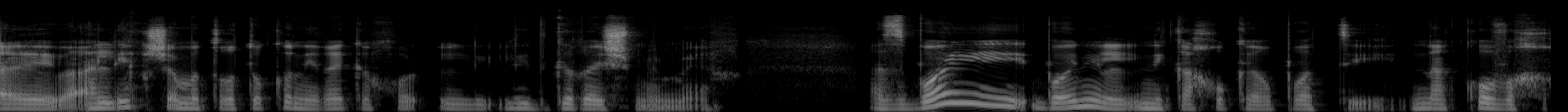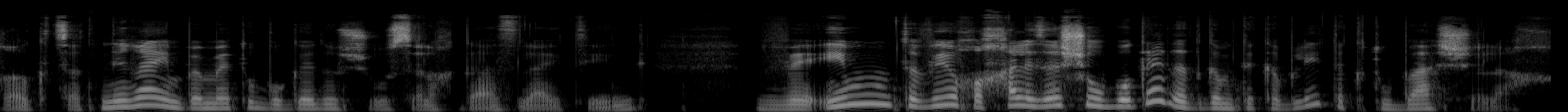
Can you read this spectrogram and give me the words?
אה, הליך שמטרתו כנראה ככל להתגרש ממך. אז בואי, בואי ניקח חוקר פרטי, נעקוב אחריו קצת, נראה אם באמת הוא בוגד או שהוא עושה לך גזלייטינג. ואם תביאי הוכחה לזה שהוא בוגד, את גם תקבלי את הכתובה שלך.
